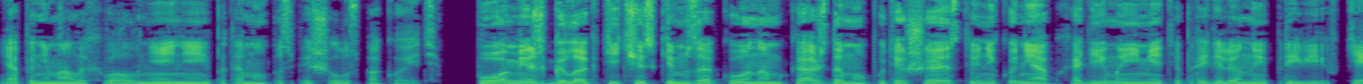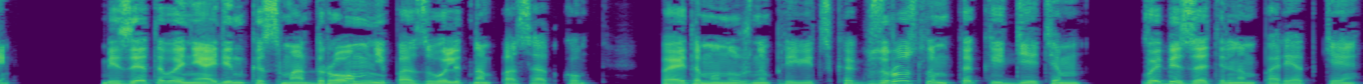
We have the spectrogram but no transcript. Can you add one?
Я понимал их волнение и потому поспешил успокоить. По межгалактическим законам каждому путешественнику необходимо иметь определенные прививки. Без этого ни один космодром не позволит нам посадку. Поэтому нужно привиться как взрослым, так и детям. В обязательном порядке.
